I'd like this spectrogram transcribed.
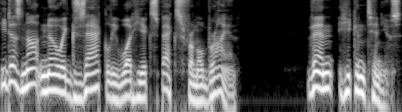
He does not know exactly what he expects from O'Brien. Then he continues.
